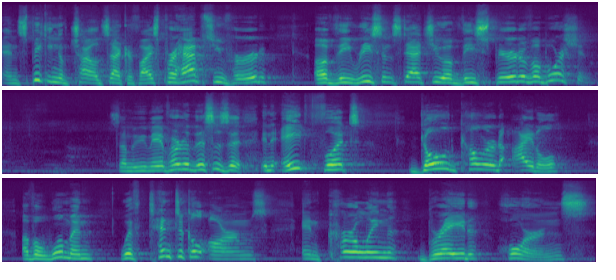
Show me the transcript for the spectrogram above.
and speaking of child sacrifice, perhaps you've heard of the recent statue of the spirit of abortion. Some of you may have heard of this. is a, an eight foot gold colored idol of a woman with tentacle arms and curling braid horns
